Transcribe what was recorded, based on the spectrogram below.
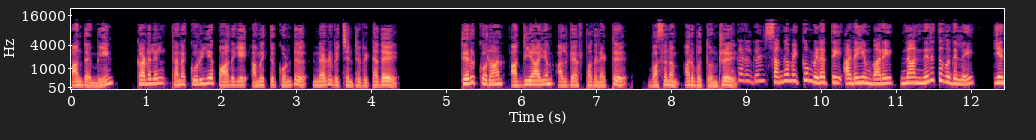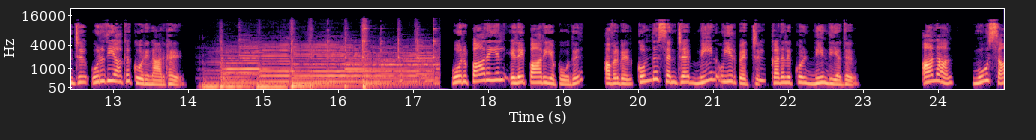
அந்த மீன் கடலில் தனக்குரிய பாதையை அமைத்துக் கொண்டு நழுவிச் சென்று விட்டது திருக்குரான் அத்தியாயம் அல்கஃப் பதினெட்டு வசனம் அறுபத்தொன்று கடல்கள் சங்கமிக்கும் இடத்தை அடையும் வரை நான் நிறுத்துவதில்லை என்று உறுதியாக கூறினார்கள் ஒரு பாறையில் இளைப்பாறிய போது அவர்கள் கொண்டு சென்ற மீன் உயிர் பெற்று கடலுக்குள் நீந்தியது ஆனால் மூசா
